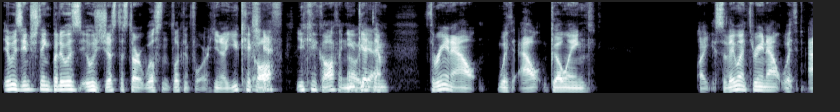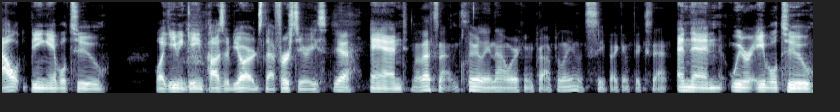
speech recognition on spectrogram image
it was interesting, but it was it was just the start Wilson's looking for. You know, you kick Yeah. off, you kick off, and you Oh, get yeah. them three and out without going like so they went three and out without being able to like even gain positive yards that first series. Yeah. And Well, that's not clearly not working properly. Let's see if I can fix that. and then we were able to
